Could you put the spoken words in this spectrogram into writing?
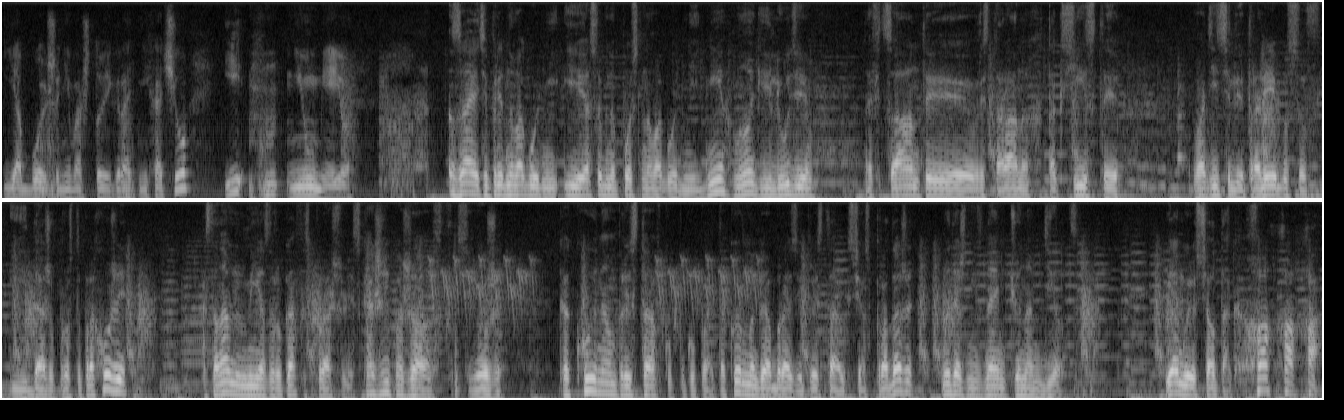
я больше ни во что играть не хочу и не умею. За эти предновогодние и особенно после новогодние дни многие люди, официанты в ресторанах, таксисты, водители троллейбусов и даже просто прохожие останавливали меня за рукав и спрашивали, скажи, пожалуйста, Сережа, какую нам приставку покупать? Такое многообразие приставок сейчас в продаже, мы даже не знаем, что нам делать. Я им говорю сначала так, ха-ха-ха.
